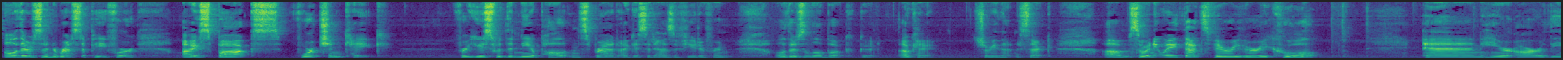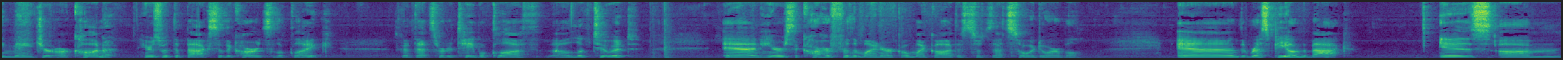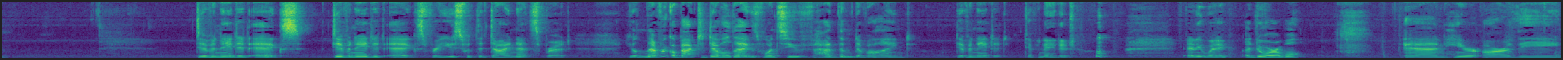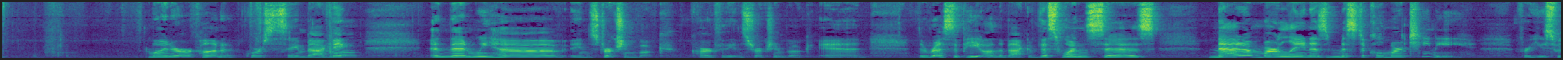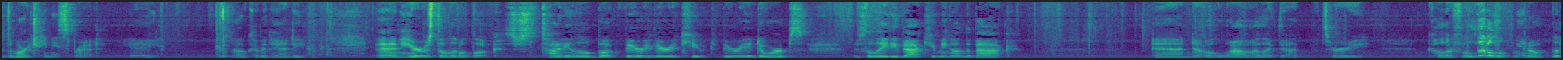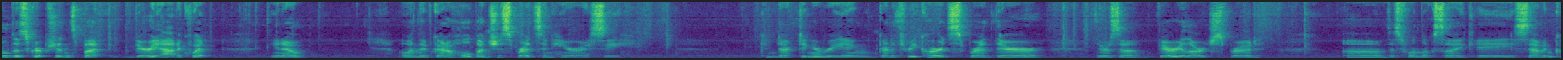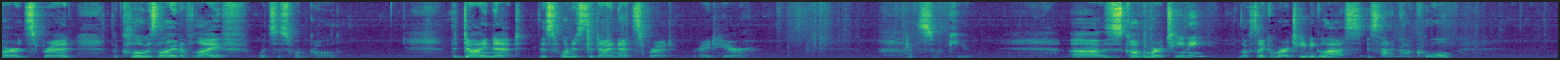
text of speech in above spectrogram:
Oh, there's a recipe for icebox fortune cake for use with the Neapolitan spread. I guess it has a few different. Oh, there's a little book. Good. Okay show you that in a sec. Um, so anyway, that's very, very cool. And here are the major arcana. Here's what the backs of the cards look like. It's got that sort of tablecloth uh, look to it. And here's the card for the minor arc. Oh my god, that's so, that's so adorable. And the recipe on the back is um, divinated eggs. Divinated eggs for use with the dinette spread. You'll never go back to deviled eggs once you've had them divined. Divinated? Divinated. anyway, adorable. And here are the minor arcana, of course, the same backing. And then we have instruction book, card for the instruction book. And the recipe on the back of this one says Madame Marlena's Mystical Martini for use with the martini spread. Yay. That'll come in handy. And here's the little book. It's just a tiny little book. Very, very cute. Very adorbs. There's a lady vacuuming on the back. And, uh, oh, wow, I like that. It's very colorful. Little, you know, little descriptions, but very adequate, you know. Oh, and they've got a whole bunch of spreads in here, I see. Conducting a reading. Got a three-card spread there. There's a very large spread. Uh, this one looks like a seven card spread. The Clothesline of Life. What's this one called? The Dinette. This one is the Dinette spread right here. That's so cute. Uh, this is called the Martini. Looks like a martini glass. Is that not cool?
